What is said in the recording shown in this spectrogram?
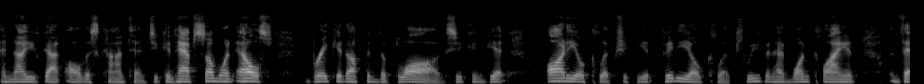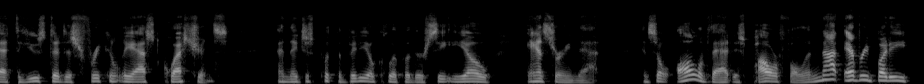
And now you've got all this content. You can have someone else break it up into blogs. You can get audio clips, you can get video clips. We even had one client that used it as frequently asked questions and they just put the video clip of their CEO answering that. And so all of that is powerful. And not everybody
